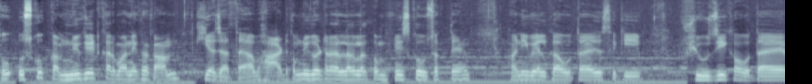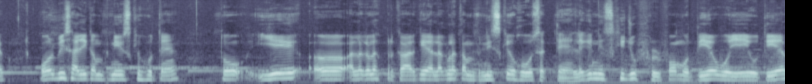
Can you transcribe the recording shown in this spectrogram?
तो उसको कम्युनिकेट करवाने का काम किया जाता है। अब हार्ड कम्युनिकेटर अलग अलग कंपनीज़ के हो सकते हैं। हनीवेल का होता है, जैसे कि फ्यूज़ी का होता है, और भी सारी कंपनीज़ के होते हैं। तो ये अलग अलग प्रकार के अलग अलग कंपनीज़ के हो सकते हैं। लेकिन इसकी जो फुल फॉर्म होती है, वो यही होती है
